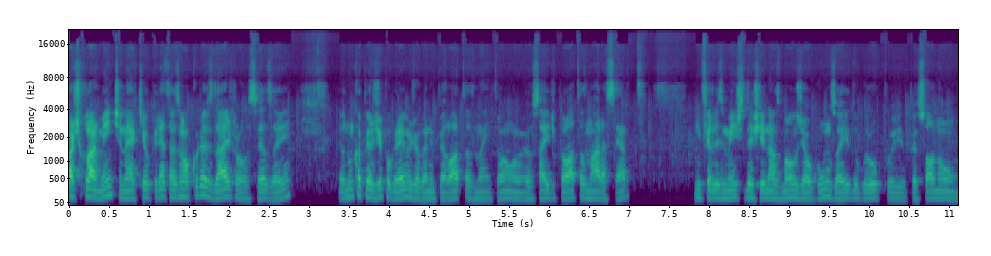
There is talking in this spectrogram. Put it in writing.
Particularmente, né, aqui eu queria trazer uma curiosidade para vocês aí. Eu nunca perdi pro Grêmio jogando em Pelotas, né, então eu saí de Pelotas na hora certa. Infelizmente deixei nas mãos de alguns aí do grupo e o pessoal não,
